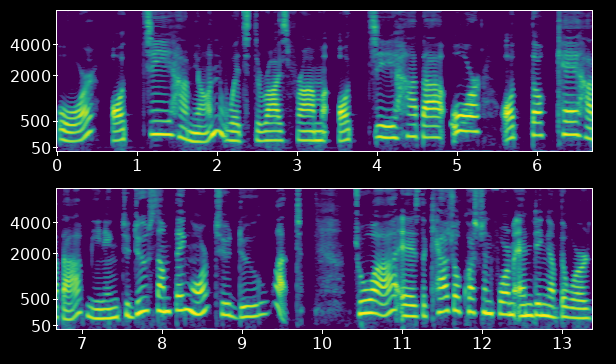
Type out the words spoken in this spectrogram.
or 어찌하면, which derives from 어찌하다 or 어떻게 하다, meaning to do something or to do what. 좋아 is the casual question form ending of the word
